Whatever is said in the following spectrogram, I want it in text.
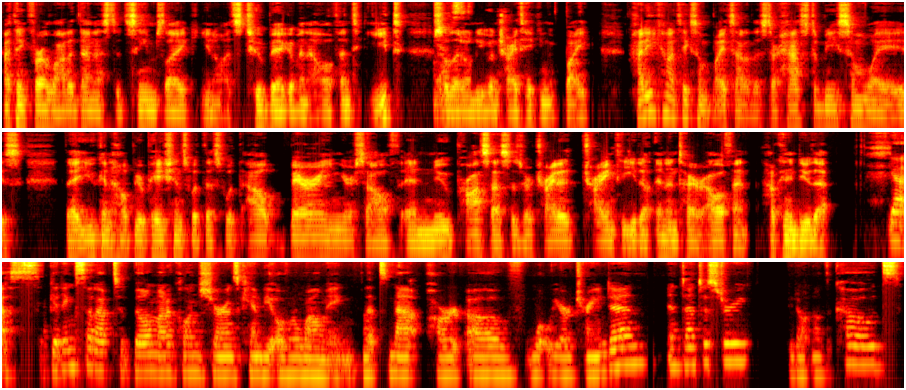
I think for a lot of dentists, it seems like, you know, it's too big of an elephant to eat. Yes. So they don't even try taking a bite. How do you kind of take some bites out of this? There has to be some ways that you can help your patients with this without burying yourself in new processes or try to trying to eat a, an entire elephant. How can you do that? Yes, getting set up to bill medical insurance can be overwhelming. That's not part of what we are trained in in dentistry. We don't know the codes,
